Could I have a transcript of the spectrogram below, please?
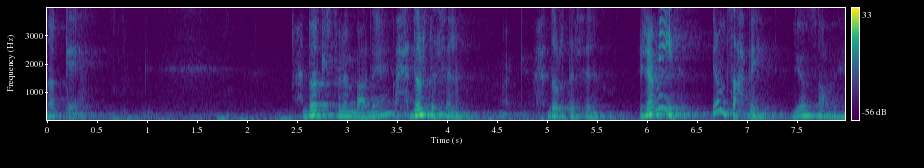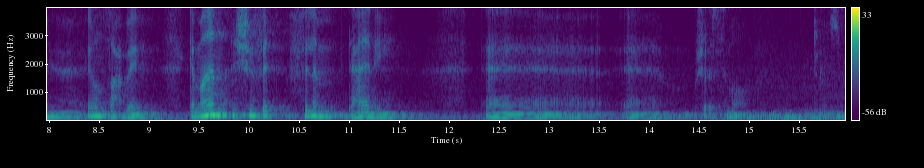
okay. حضرت الفيلم بعدين؟ حضرت الفيلم. okay. حضرت الفيلم. جميل. ينصح به. ينصح به. ينصح به. كمان شفت فيلم تاني. آه آه شو اسمه؟ شو اسمه؟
